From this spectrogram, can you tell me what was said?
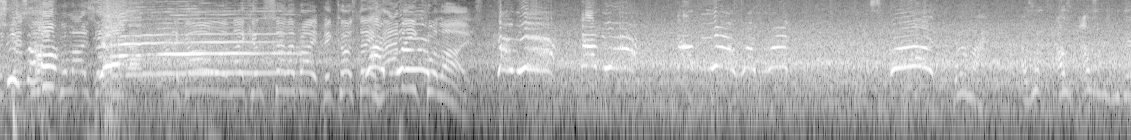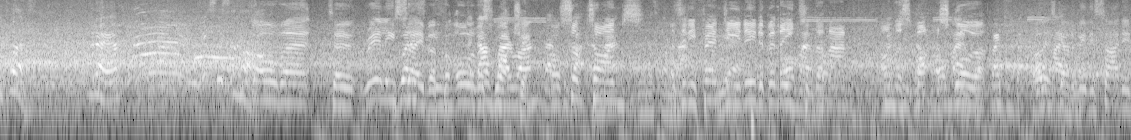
Shoot, the Yeah! A goal, and they can celebrate because they One have equalised. Come here! Come here! Come here! One one! Score! Never mind. I was, I was, I was supposed to be there first. Here I am. Yes, it's a Goal there to really Well, savour for all of us watching. run. Well, sometimes, my- as a man. defender, you need a bit Oh of the man on the spot, the my scorer. God. Thank you, Well, it's going to be decided.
